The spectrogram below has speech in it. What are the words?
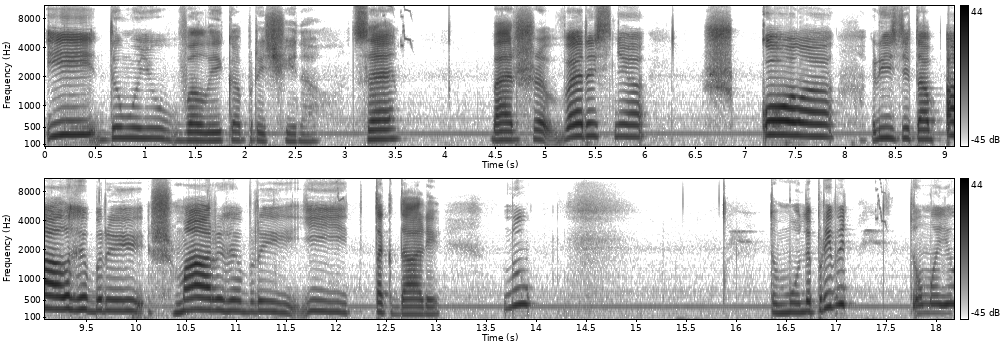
І, думаю, велика причина. Це 1 вересня, школа, різні там алгебри, шмаргебри і так далі. Ну, тому не привід, думаю,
